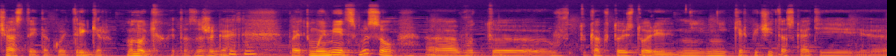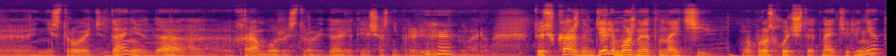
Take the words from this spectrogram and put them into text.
частый такой триггер. Многих это зажигает. Uh-huh. Поэтому имеет смысл, э, вот э, как в той истории, не, не кирпичи таскать и э, не строить здание, да, а храм Божий строить, да, это я сейчас не про религию uh-huh. говорю. То есть в каждом деле можно это найти. Вопрос, хочешь ты это найти или нет,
